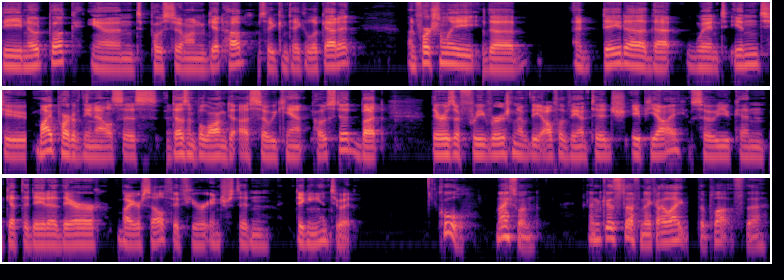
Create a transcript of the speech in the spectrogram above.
the notebook and post it on GitHub so you can take a look at it. Unfortunately, the uh, data that went into my part of the analysis doesn't belong to us, so we can't post it. But there is a free version of the Alpha Vantage API, so you can get the data there by yourself if you're interested in digging into it. Cool. Nice one. And good stuff, Nick. I like the plots there.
